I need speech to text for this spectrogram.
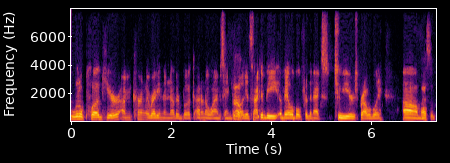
little plug here. I'm currently writing another book. I don't know why I'm saying plug. Oh. It's not going to be available for the next two years, probably. Um, awesome.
